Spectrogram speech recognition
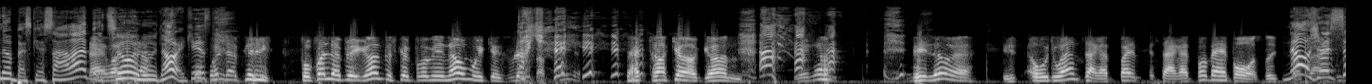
là, parce que ça a l'air Ben de ouais, ça, non. là. Non, mais Chris, Faut pas l'appeler. Faut pas l'appeler gun parce que le premier nom, moi, que je voulais sortir, c'est Trucker Gun. mais là, mais là euh, aux douanes, ça aurait pas, ça aurait pas bien passé. Non, je le sais,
